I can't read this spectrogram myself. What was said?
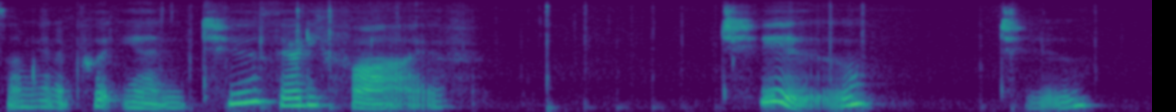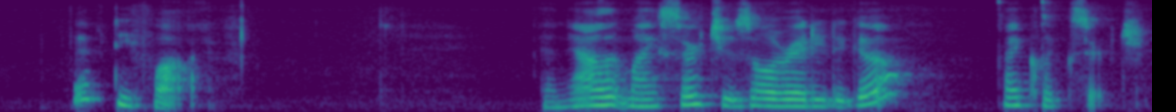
So I'm going to put in 235 to 255. And now that my search is all ready to go, I click search.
